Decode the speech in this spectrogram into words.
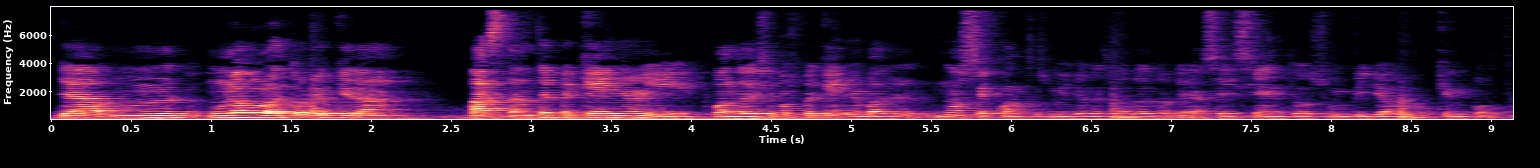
Ya un, un laboratorio que era bastante pequeño y cuando decimos pequeño vale no sé cuántos millones de dólares vale, 600, un billón, ¿qué importa?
